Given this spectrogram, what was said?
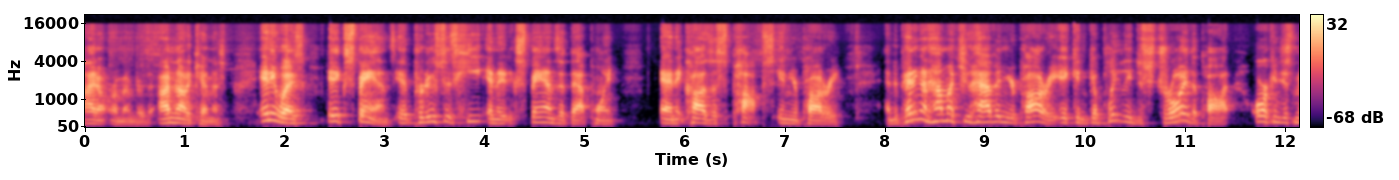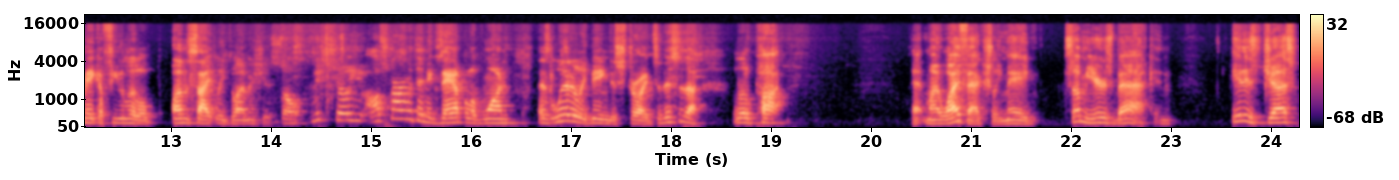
I don't remember that. I'm not a chemist. Anyways, it expands. It produces heat and it expands at that point, and it causes pops in your pottery. And depending on how much you have in your pottery, it can completely destroy the pot or can just make a few little unsightly blemishes. So let me show you. I'll start with an example of one that's literally being destroyed. So this is a little pot that my wife actually made some years back. And it is just,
